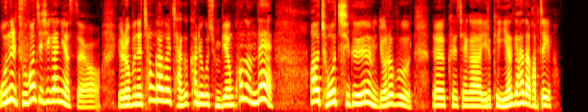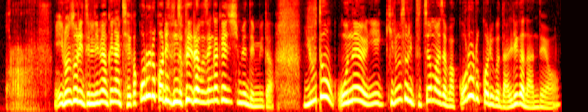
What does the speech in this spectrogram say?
오늘 두 번째 시간이었어요. 여러분의 청각을 자극하려고 준비한 코너인데, 아, 저 지금 여러분, 그 제가 이렇게 이야기하다 갑자기 이런 소리 들리면 그냥 제가 꼬르륵거리는 소리라고 생각해 주시면 됩니다. 유독 오늘 이 기름 소리 듣자마자 막 꼬르륵거리고 난리가 났네요.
